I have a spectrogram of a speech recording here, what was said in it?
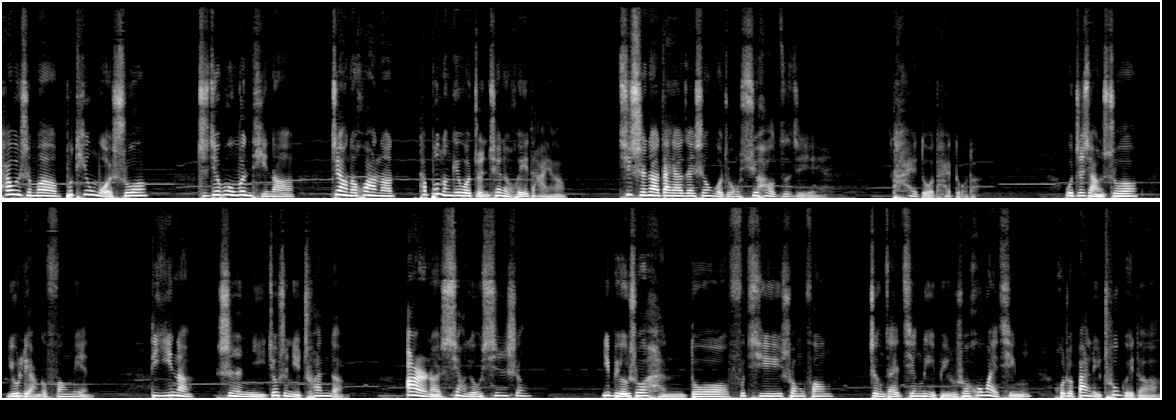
他为什么不听我说，直接问问题呢？这样的话呢，他不能给我准确的回答呀。其实呢，大家在生活中虚耗自己太多太多了。我只想说有两个方面，第一呢，是你就是你穿的；二呢，相由心生。你比如说，很多夫妻双方正在经历，比如说婚外情或者伴侣出轨的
